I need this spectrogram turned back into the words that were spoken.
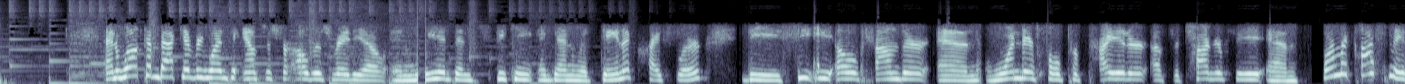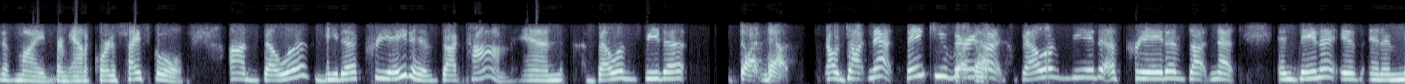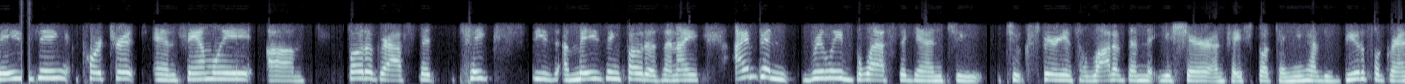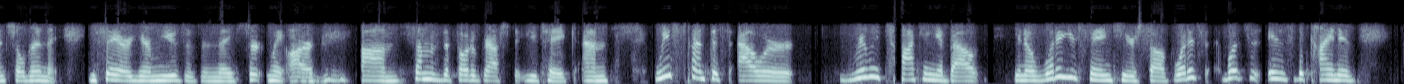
And welcome back, everyone, to Answers for Elders Radio. And we had been speaking again with Dana Chrysler, the CEO, founder, and wonderful proprietor of photography and former classmate of mine from Anacortes High School uh, BellaVitaCreative.com and BellaVita.net. Oh, dot .net. Thank you very much. BellaVitaCreative.net. And Dana is an amazing portrait and family um, photographs that takes these amazing photos. And I I've been really blessed again to to experience a lot of them that you share on Facebook. And you have these beautiful grandchildren that you say are your muses and they certainly are mm-hmm. um, some of the photographs that you take. And we've spent this hour really talking about you know what are you saying to yourself? What is what is the kind of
